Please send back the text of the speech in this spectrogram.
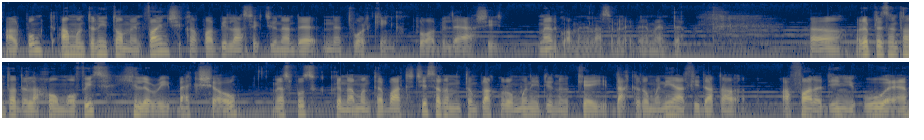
Al punct, am întâlnit oameni faini și capabili la secțiunea de networking. Probabil de aia și merg oamenii la asemenea evenimente. Uh, reprezentanta de la Home Office, Hillary Backshow, mi-a spus când am întrebat ce s-ar întâmpla cu românii din UK dacă România ar fi dată afară din UE,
